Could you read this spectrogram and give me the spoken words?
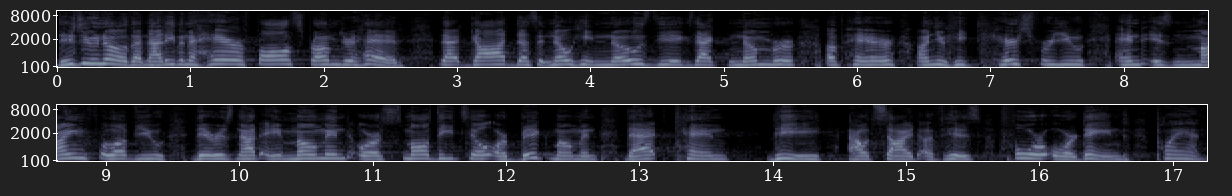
Did you know that not even a hair falls from your head? That God doesn't know. He knows the exact number of hair on you. He cares for you and is mindful of you. There is not a moment or a small detail or big moment that can be outside of His foreordained plan.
